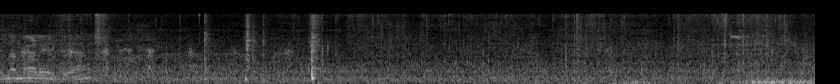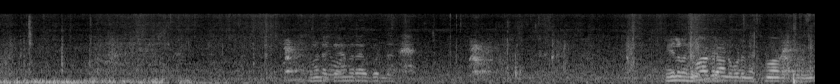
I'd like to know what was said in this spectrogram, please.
என்ன மேலே இருக்கிறேன் கேமரா கொடுங்க கீழே வந்து ஸ்மோக் ரவுண்ட் கொடுங்க ஸ்மோக் கொடுங்க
